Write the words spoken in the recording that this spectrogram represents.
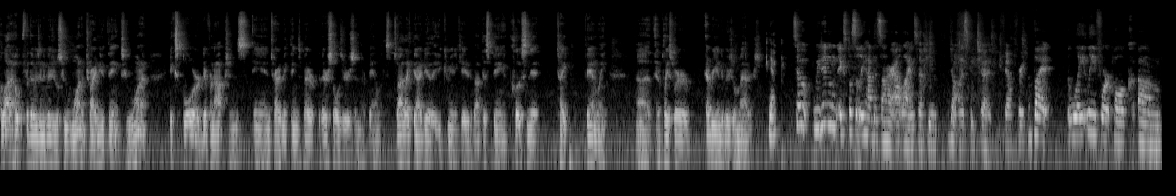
a lot of hope for those individuals who want to try new things, who want to explore different options and try to make things better for their soldiers and their families. So I like the idea that you communicated about this being a close knit, tight family, uh, and a place where every individual matters. Yep. So we didn't explicitly have this on our outline, so if you don't want to speak to it, feel free. But lately, Fort Polk, um,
